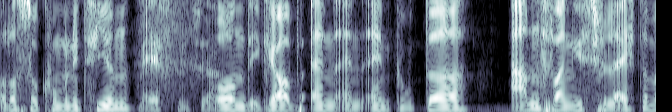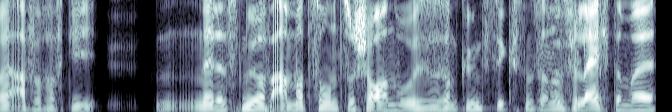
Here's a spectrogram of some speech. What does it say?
oder so kommunizieren. Meistens, ja. Und ich glaube, ein, ein, ein guter Anfang ist vielleicht einmal einfach auf die, nicht jetzt nur auf Amazon zu schauen, wo ist es am günstigsten, sondern sicher. vielleicht einmal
